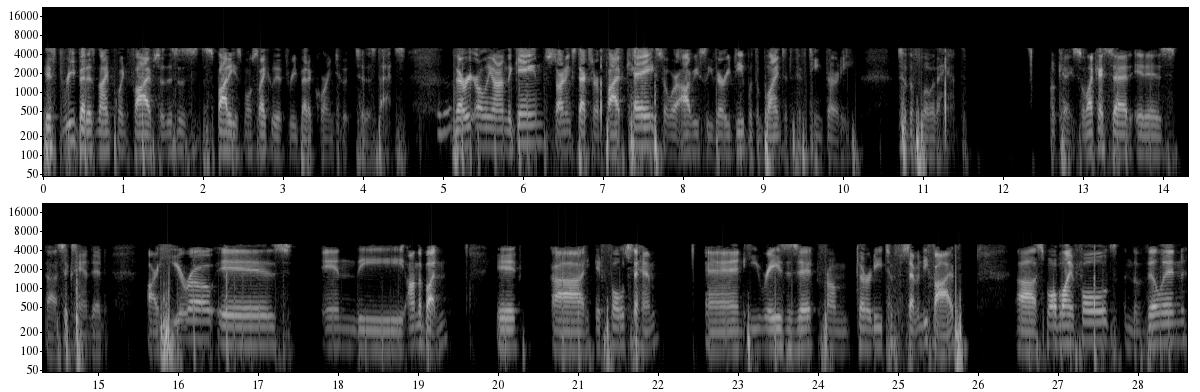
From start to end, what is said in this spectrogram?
his three bet is 9.5, so this is the spot he's most likely to three bet according to to the stats. Very early on in the game, starting stacks are 5k, so we're obviously very deep with the blinds at 1530 to the flow of the hand. Okay, so like I said, it is uh, six-handed. Our hero is in the on the button. It uh, it folds to him, and he raises it from 30 to 75. Uh, small blind folds, and the villain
